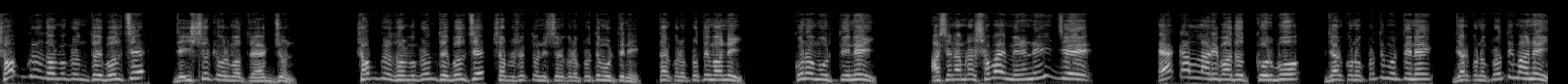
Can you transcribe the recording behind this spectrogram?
সবগুলো ধর্মগ্রন্থই বলছে যে ঈশ্বর কেবলমাত্র একজন। সবগুলো ধর্মগ্রন্থই বলছে সর্বশক্ত ঈশ্বরের কোনো প্রতিমূর্তি নেই। তার কোনো প্রতিমা নেই, কোনো মূর্তি নেই। আসেন আমরা সবাই মেনে নেই যে এক আল্লাহর ইবাদত করব, যার কোনো প্রতিমূর্তি নেই, যার কোনো প্রতিমা নেই।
